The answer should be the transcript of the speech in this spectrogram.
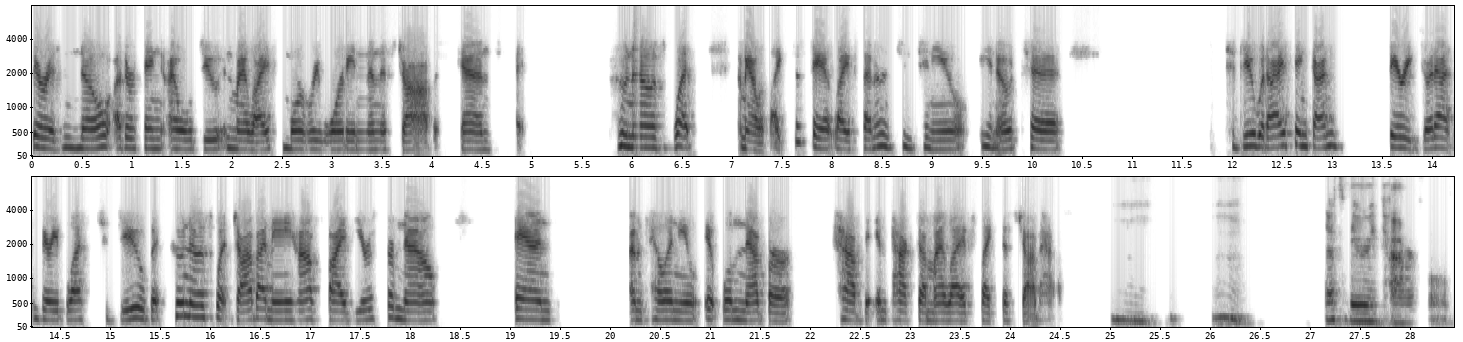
there is no other thing I will do in my life more rewarding than this job. And who knows what, I mean, I would like to stay at Life Center and continue, you know, to, to do what I think I'm very good at and very blessed to do. But who knows what job I may have five years from now. And I'm telling you, it will never have the impact on my life like this job has. Mm-hmm. That's very powerful.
